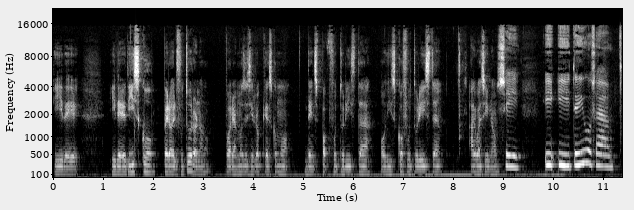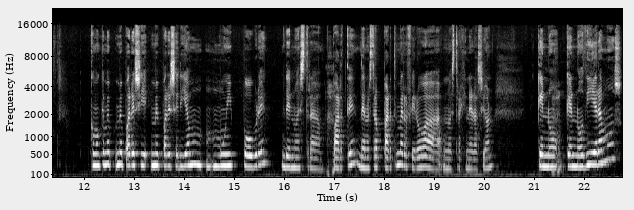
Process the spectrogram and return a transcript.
y de, y de disco, pero del futuro, ¿no? Podríamos decirlo que es como dance pop futurista o disco futurista algo así, ¿no? Sí, y, y te digo, o sea, como que me, me, me parecería muy pobre de nuestra parte, de nuestra parte me refiero a nuestra generación, que no, que no diéramos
